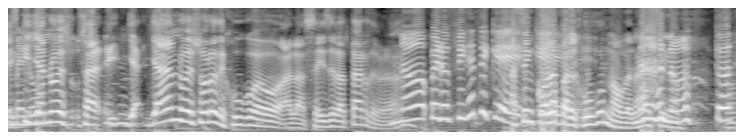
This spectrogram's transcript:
Es menú. que ya no es, o sea, ya, ya no es hora de jugo a las 6 de la tarde, ¿verdad? No, pero fíjate que. ¿Hacen que- cola para el jugo? No, ¿verdad? No, Sí, no. no.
